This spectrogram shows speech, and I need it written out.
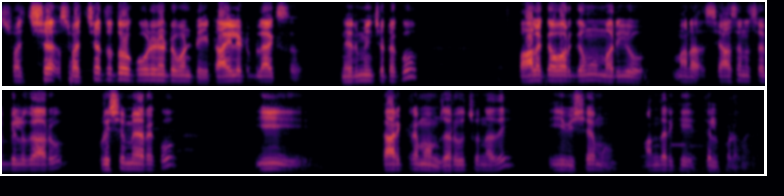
స్వచ్ఛ స్వచ్ఛతతో కూడినటువంటి టాయిలెట్ బ్లాక్స్ నిర్మించుటకు పాలకవర్గము మరియు మన శాసనసభ్యులు గారు కృషి మేరకు ఈ కార్యక్రమం జరుగుతున్నది ఈ విషయము అందరికీ తెలుపడమైనది.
